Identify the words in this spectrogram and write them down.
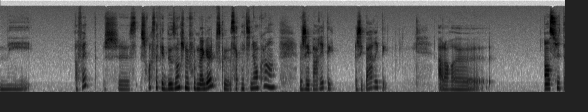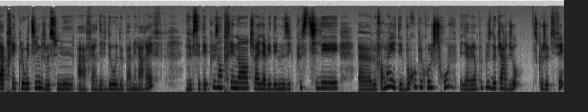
Mais en fait, je, crois que ça fait deux ans que je me fous de ma gueule, parce que ça continue encore. Hein. J'ai pas arrêté. J'ai pas arrêté. Alors, euh, Ensuite, après Chloeting, je me suis mis à faire des vidéos de Pamela Ref, vu que c'était plus entraînant, tu vois, il y avait des musiques plus stylées. Euh, le format était beaucoup plus cool, je trouve. Il y avait un peu plus de cardio, ce que je kiffais.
